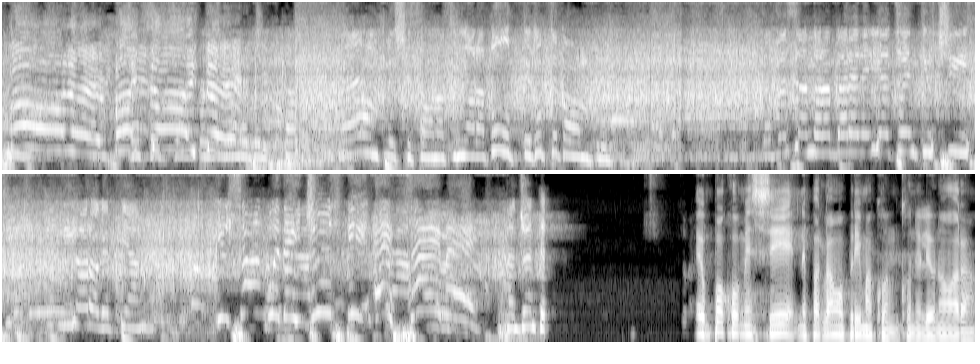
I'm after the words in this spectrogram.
Muore! Bazzate! Complici sono, signora, tutti, tutti complici. Sta passando la bara degli agenti uccisi, di loro che piangono. Il sangue dei giusti è seme! La gente... È un po' come se, ne parlavamo prima con, con Eleonora,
